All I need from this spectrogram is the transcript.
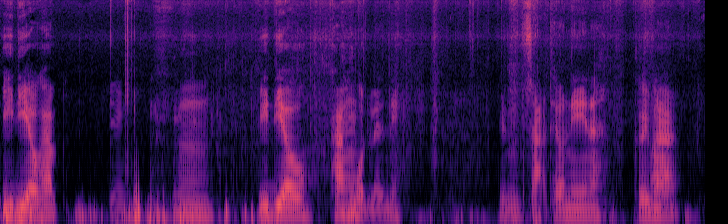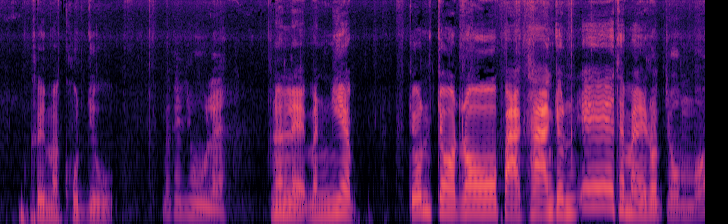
ปีเดียวครับ เจ๋งอืมปีเดียวพังหมดเลยนี่ เป็นสระแถวนี้นะเคยมา เคยมาขุดอยู่ ไม่ก็อยู่เลยนั่นแหละมันเงียบ จนจอดรอปากทางจน เอ๊ะทำไมรถ จมบ่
